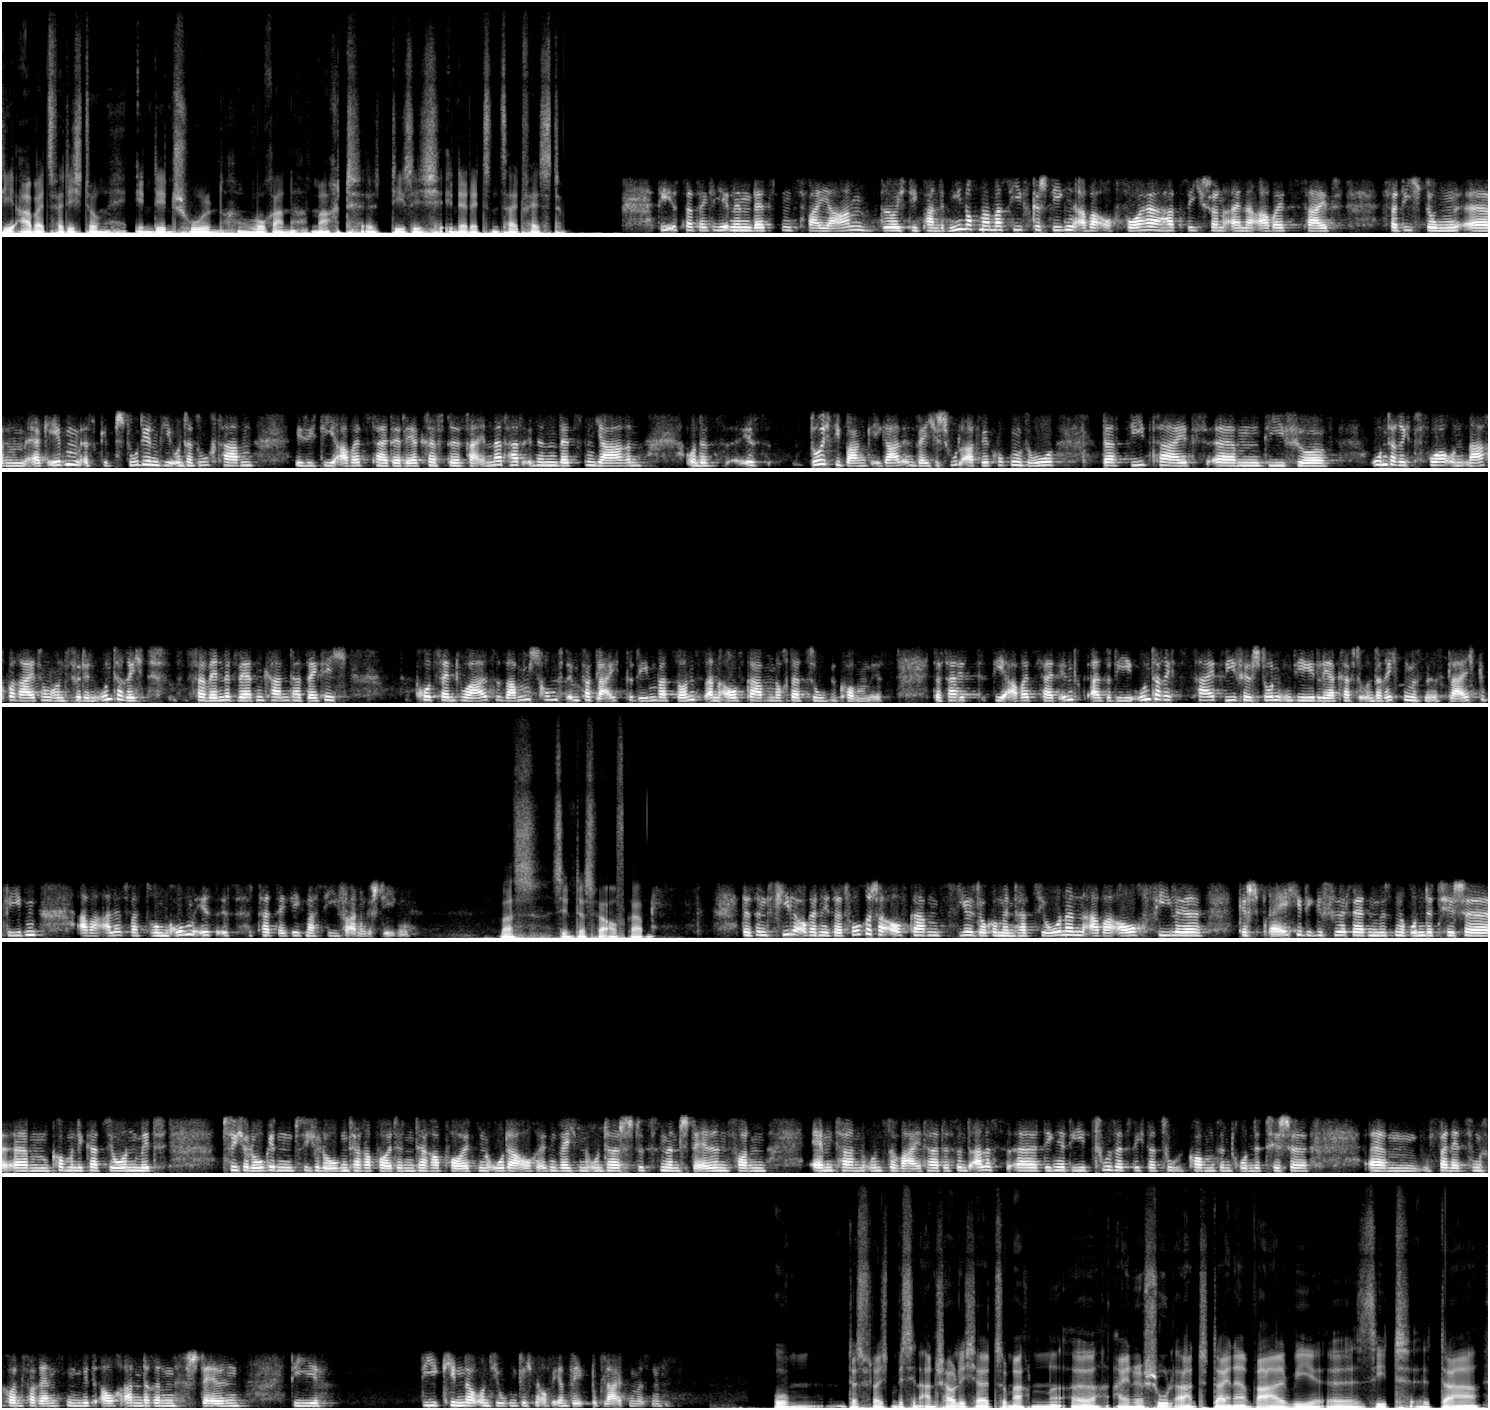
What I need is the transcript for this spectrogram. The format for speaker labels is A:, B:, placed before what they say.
A: die Arbeitsverdichtung in den Schulen. Woran macht äh, die sich in der letzten Zeit fest?
B: Die ist tatsächlich in den letzten zwei Jahren durch die Pandemie nochmal massiv gestiegen, aber auch vorher hat sich schon eine Arbeitszeitverdichtung ähm, ergeben. Es gibt Studien, die untersucht haben, wie sich die Arbeitszeit der Lehrkräfte verändert hat in den letzten Jahren. Und es ist durch die Bank, egal in welche Schulart wir gucken, so, dass die Zeit, ähm, die für Unterrichtsvor- und Nachbereitung und für den Unterricht verwendet werden kann, tatsächlich prozentual zusammenschrumpft im Vergleich zu dem, was sonst an Aufgaben noch dazugekommen ist. Das heißt, die Arbeitszeit, also die Unterrichtszeit, wie viele Stunden die Lehrkräfte unterrichten müssen, ist gleich geblieben. Aber alles, was drumherum ist, ist tatsächlich massiv angestiegen.
A: Was sind das für Aufgaben?
B: Das sind viele organisatorische Aufgaben, viel Dokumentationen, aber auch viele Gespräche, die geführt werden müssen, runde Tische, ähm, Kommunikation mit Psychologinnen, Psychologen, Therapeutinnen, Therapeuten oder auch irgendwelchen unterstützenden Stellen von Ämtern und so weiter. Das sind alles äh, Dinge, die zusätzlich dazugekommen sind, runde Tische, ähm, Vernetzungskonferenzen mit auch anderen Stellen, die die Kinder und Jugendlichen auf ihrem Weg begleiten müssen.
A: Um das vielleicht ein bisschen anschaulicher zu machen, äh, eine Schulart deiner Wahl, wie äh, sieht äh, da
